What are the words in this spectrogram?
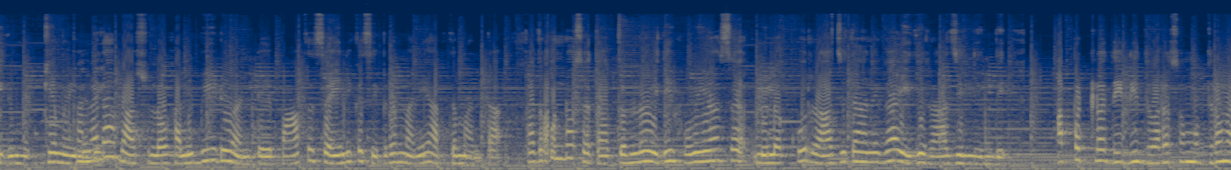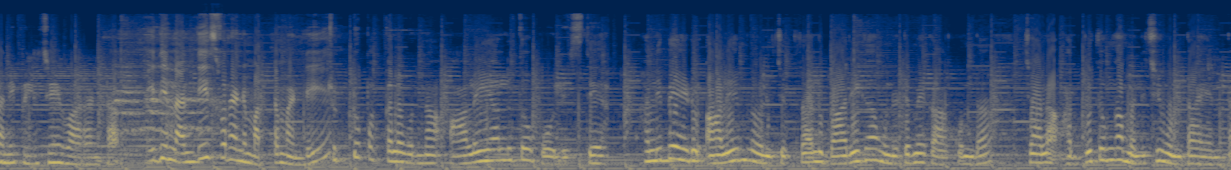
ఇది ముఖ్యమైనది. కన్నడ భాషలో హలిబీడు అంటే పాత సైనిక శిబిరం అని అర్థం అంట పదకొండవ శతాబ్దంలో ఇది హోయాసలులకు రాజధానిగా ఇది రాజిల్లింది. అప్పట్లో దీన్ని ధ్వర సముద్రం అని పిలిచేవారంట. ఇది నందీశ్వరుని మట్టం అండి. చుట్టుపక్కల ఉన్న ఆలయాలతో పోలిస్తే హలిబేడు ఆలయంలోని చిత్రాలు భారీగా ఉండటమే కాకుండా చాలా అద్భుతంగా మలిచి ఉంటాయంట.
